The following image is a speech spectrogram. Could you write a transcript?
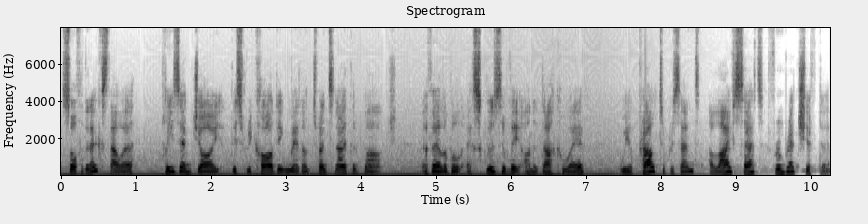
So, for the next hour, please enjoy this recording made on 29th of March, available exclusively on a darker wave. We are proud to present a live set from Redshifter.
